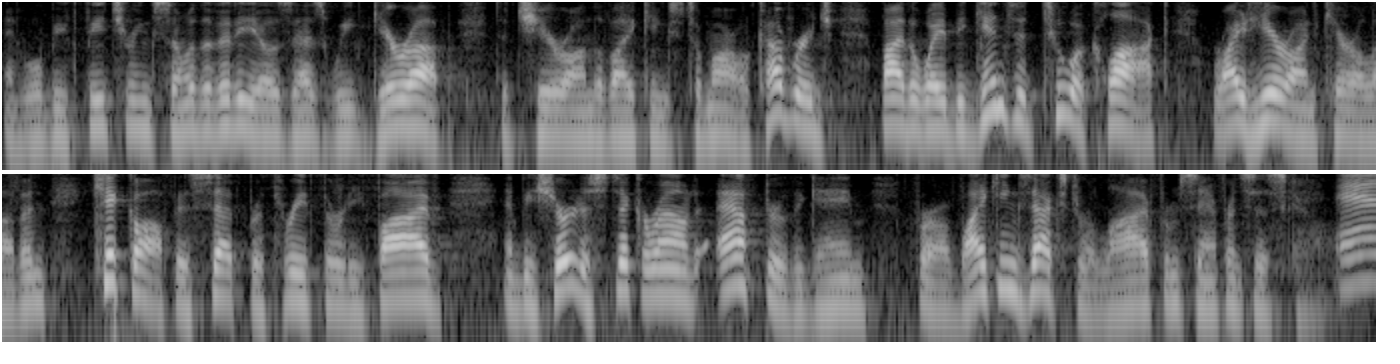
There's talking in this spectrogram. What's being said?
and we'll be featuring some of the videos as we gear up to cheer on the Vikings tomorrow. Coverage, by the way, begins at 2 o'clock right here on KARE 11. Kickoff is set for 3.35, and be sure to stick around after the game for our Vikings Extra live from San Francisco. And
